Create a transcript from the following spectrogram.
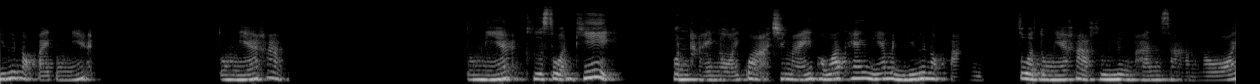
ยื่นออกไปตรงเนี้ยตรงเนี้ยค่ะ ตรงเนี้ยคือส่วนที่คนไทยน้อยกว่าใช่ไหม เพราะว่าแท่งเนี้ยมันยื่นออกไป ส่วนตรงเนี้ยค่ะ คือหนึ่งพันสามร้อย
